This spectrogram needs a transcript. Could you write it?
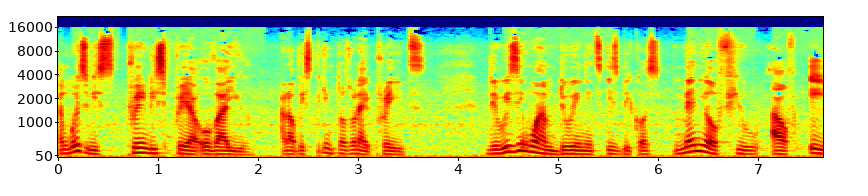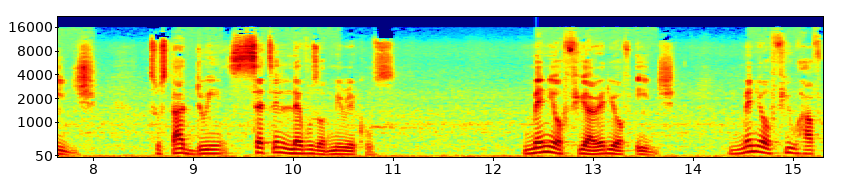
I'm going to be praying this prayer over you, and I'll be speaking to us when I pray it. The reason why I'm doing it is because many of you are of age to start doing certain levels of miracles Many of you are already of age. Many of you have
